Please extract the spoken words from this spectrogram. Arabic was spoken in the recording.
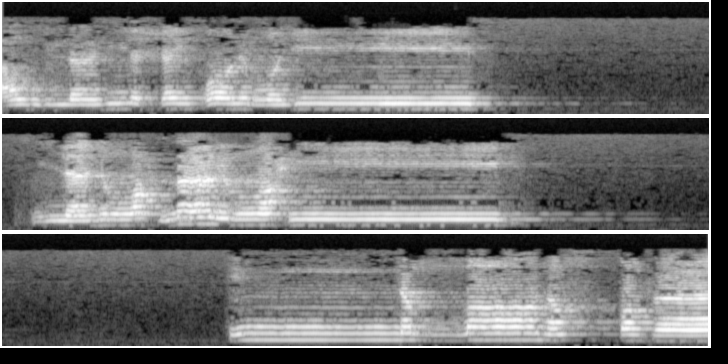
أعوذ بالله من الشيطان الرجيم. بسم الله الرحمن الرحيم. إن الله اصطفى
